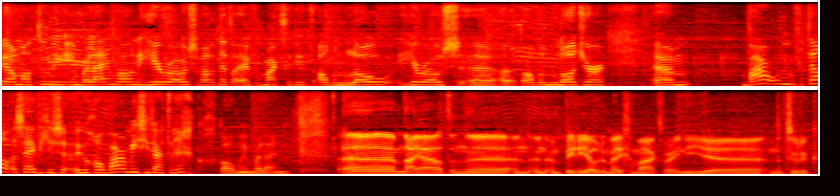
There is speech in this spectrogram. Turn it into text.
Hij allemaal toen hij in Berlijn woonde. Heroes, we hadden het net al even, maakte het album Low. Heroes, eh, het album Lodger. Ehm, waarom, vertel eens eventjes, eh, Hugo, waarom is hij daar terechtgekomen in Berlijn? Ehm, nou ja, hij had een, eh, een, een, een periode meegemaakt waarin hij natuurlijk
